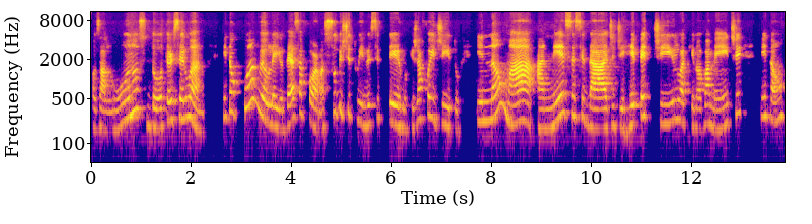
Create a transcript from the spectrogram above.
Aos alunos do terceiro ano. Então, quando eu leio dessa forma, substituindo esse termo que já foi dito, e não há a necessidade de repeti-lo aqui novamente, então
